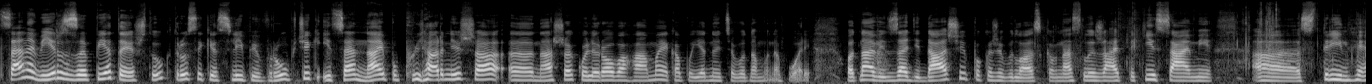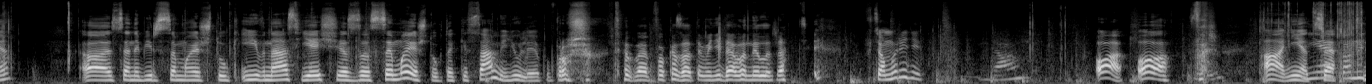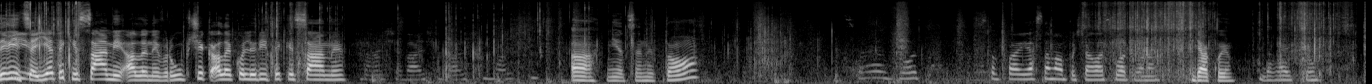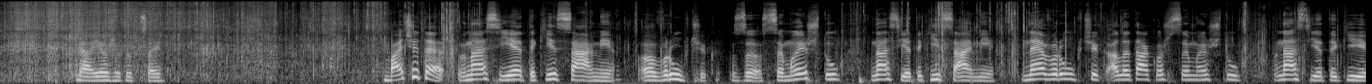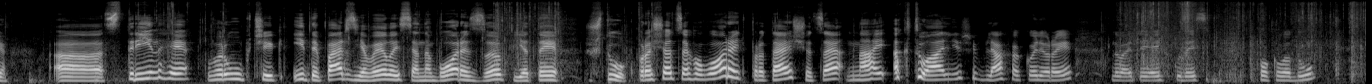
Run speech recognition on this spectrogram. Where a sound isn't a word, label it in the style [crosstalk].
Це набір з п'яти штук трусиків сліпів рубчик, і це найпопулярніша е, наша кольорова гама, яка поєднується в одному наборі. От навіть ззаді Даші, покажи, будь ласка, в нас лежать такі самі е, стрінги. Е, Це набір семи штук. І в нас є ще з семи штук такі самі. Юлія, я попрошу [laughs] тебе показати мені, де вони лежать. В цьому ряді? Да. О, о! А, ні, Ні, це то не дивіться, ті. є такі самі, але не в рубчик, але кольорі такі самі. Дальше, дальше, дальше, дальше. А, ні, це не то. Це от. Стопа, я сама почалась, от вона. Дякую. Давай цю. Да, я вже тут цей. Бачите, в нас є такі самі е, в рубчик з семи штук. У нас є такі самі не в рубчик, але також з семи штук. У нас є такі стрінги в рубчик, і тепер з'явилися набори з п'яти штук. Про що це говорить? Про те, що це найактуальніші бляха кольори. Давайте я їх кудись покладу.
